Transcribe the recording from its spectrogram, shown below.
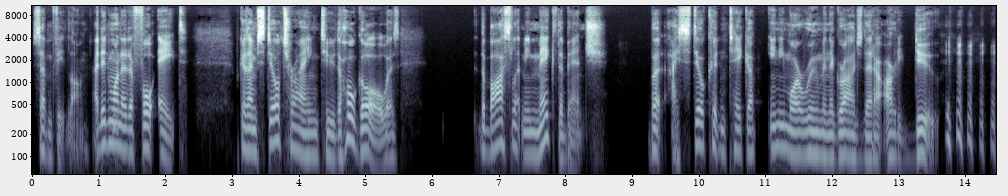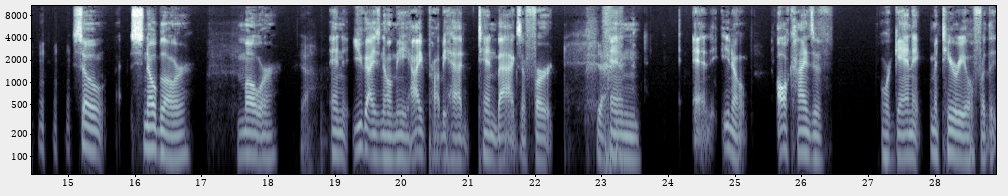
seven feet long. I didn't want it a full eight because I'm still trying to, the whole goal was the boss let me make the bench, but I still couldn't take up any more room in the garage that I already do. So snowblower, mower, Yeah. and you guys know me. I probably had ten bags of fert Yeah. and and you know all kinds of organic material for the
